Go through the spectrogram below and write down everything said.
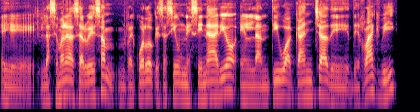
eh, la Semana de la Cerveza recuerdo que se hacía un escenario en la antigua cancha de, rugby,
